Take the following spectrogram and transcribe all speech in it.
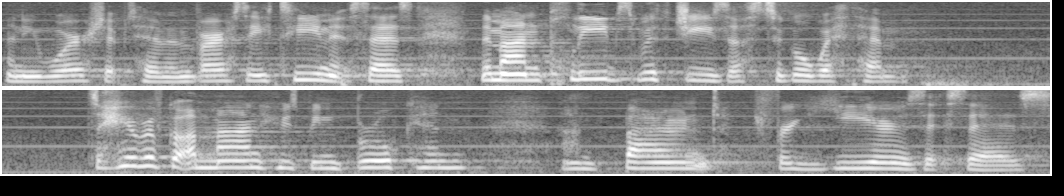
and he worshipped him. In verse 18, it says, The man pleads with Jesus to go with him. So here we've got a man who's been broken and bound for years, it says,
